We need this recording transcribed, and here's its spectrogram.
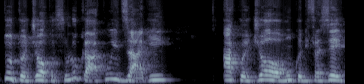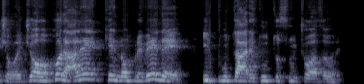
tutto il gioco su Lukaku, Inzaghi ha quel gioco comunque di fraseggio, quel gioco corale che non prevede il puntare tutto su un giocatore.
